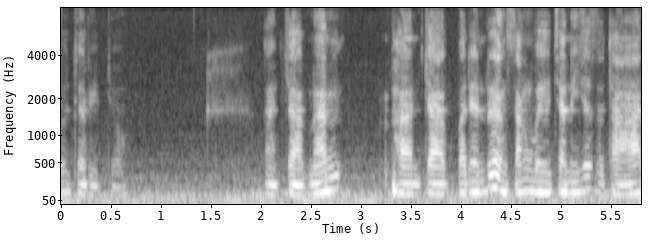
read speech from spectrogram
ทุจริตอยู่อะจากนั้นผ่านจากประเด็นเรื่องสังเวชนียสถาน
